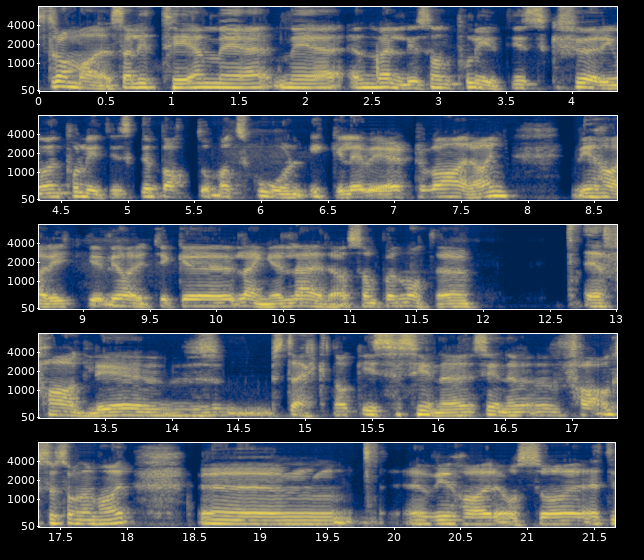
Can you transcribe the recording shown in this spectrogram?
stramma det seg litt til med, med, en veldig sånn politisk føring og en politisk debatt om at skolen ikke leverte varene. Vi har ikke, vi har ikke lenger lærere som på en måte er faglig sterk nok i sine, sine fag som de har. Vi har også et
